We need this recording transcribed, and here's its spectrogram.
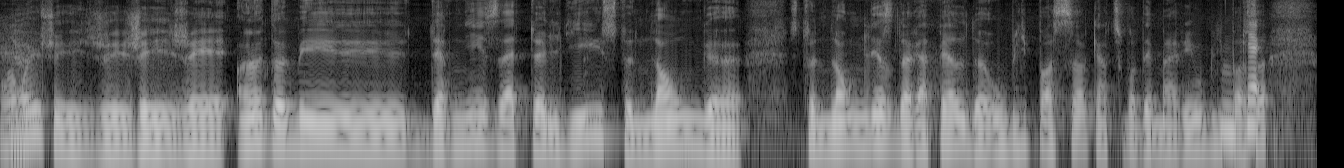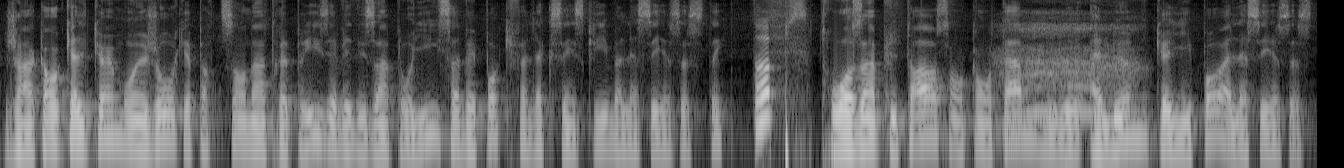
Oui, oui, j'ai- un de mes derniers ateliers. C'est une longue euh, c'est une longue liste de rappels de oublie pas ça quand tu vas démarrer, oublie pas ça. J'ai encore quelqu'un, moi, un jour, qui a parti son entreprise, il y avait des employés, il ne savait pas qu'il fallait qu'il s'inscrive à la CSST. Oups! Trois ans plus tard, son comptable nous allume qu'il n'est pas à la CSST.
